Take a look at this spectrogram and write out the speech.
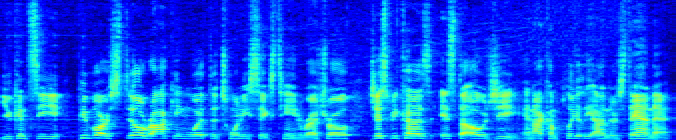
you can see people are still rocking with the 2016 retro just because it's the OG and I completely understand that.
